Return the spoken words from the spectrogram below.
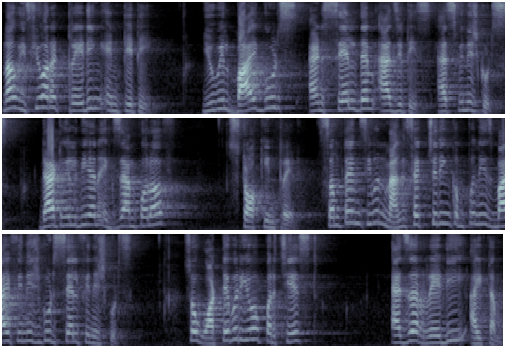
Now if you are a trading entity you will buy goods and sell them as it is as finished goods that will be an example of stock in trade. Sometimes even manufacturing companies buy finished goods, sell finished goods. So, whatever you have purchased as a ready item,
